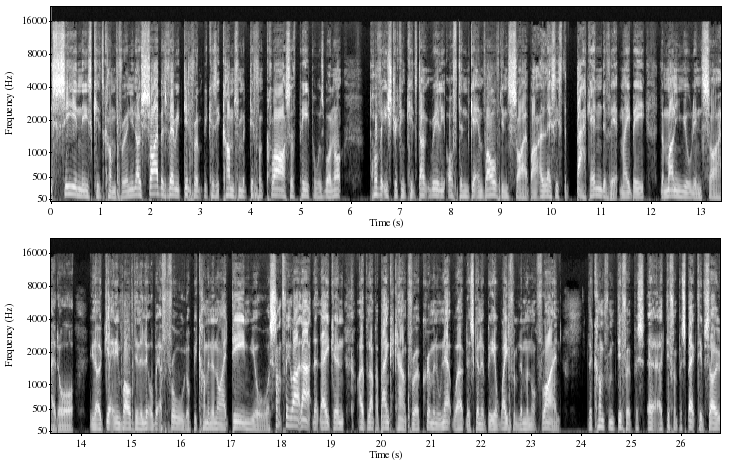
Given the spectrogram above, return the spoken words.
seeing these kids come through, and you know, cyber's very different because it comes from a different class of people as well. Not poverty-stricken kids don't really often get involved in cyber unless it's the back end of it, maybe the money mule inside, or you know, getting involved in a little bit of fraud or becoming an ID mule or something like that. That they can open up a bank account for a criminal network that's going to be away from them and offline. They come from different uh, a different perspective. So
